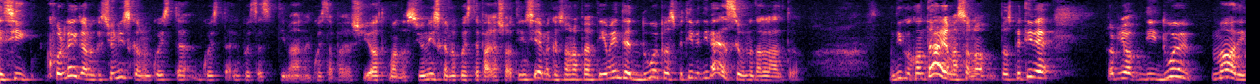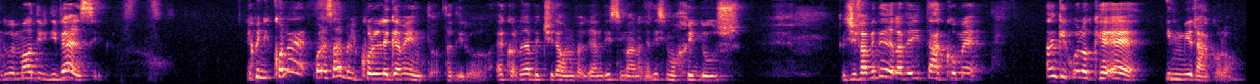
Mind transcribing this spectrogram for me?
che si collegano, che si uniscono in questa, in questa, in questa settimana, in questa parashiot, quando si uniscono queste parashiot insieme, che sono praticamente due prospettive diverse una dall'altra. Non dico contrario, ma sono prospettive proprio di due modi, due modi diversi. E quindi qual è, quale sarebbe il collegamento tra di loro? Ecco, Rebbe ci dà un grandissimo chidush, che ci fa vedere la verità come anche quello che è il miracolo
